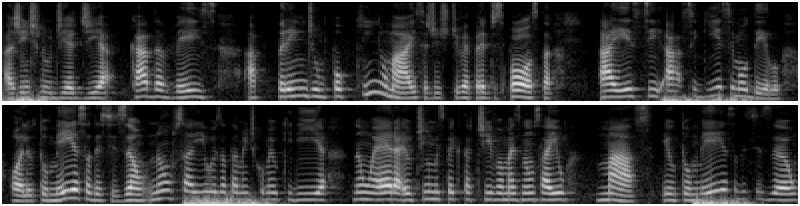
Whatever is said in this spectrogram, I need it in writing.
A gente no dia a dia cada vez aprende um pouquinho mais, se a gente estiver predisposta a esse a seguir esse modelo. Olha, eu tomei essa decisão, não saiu exatamente como eu queria, não era, eu tinha uma expectativa, mas não saiu, mas eu tomei essa decisão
